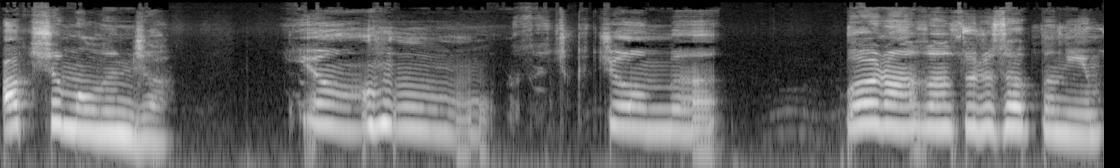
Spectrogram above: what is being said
Akşam olunca. Ya nasıl çıkacağım ben? Bari asansöre saklanayım.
